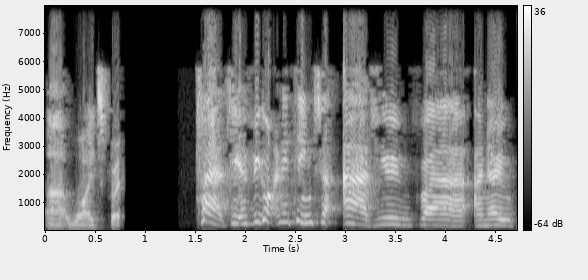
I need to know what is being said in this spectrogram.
uh, widespread. Clare, you, have you got anything to add? You've, uh, I know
